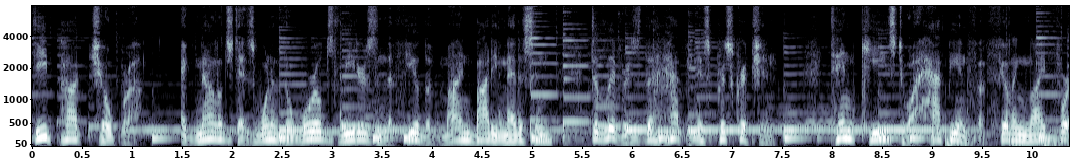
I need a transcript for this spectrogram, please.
Deepak Chopra, acknowledged as one of the world's leaders in the field of mind body medicine, delivers the happiness prescription 10 keys to a happy and fulfilling life for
